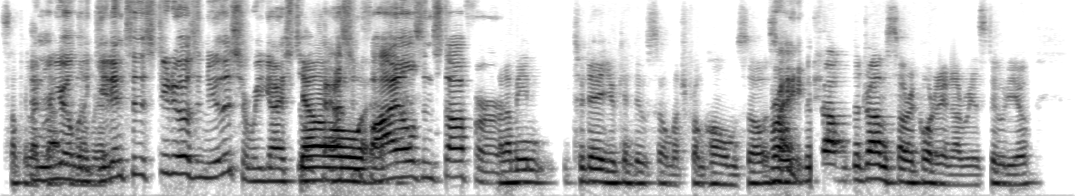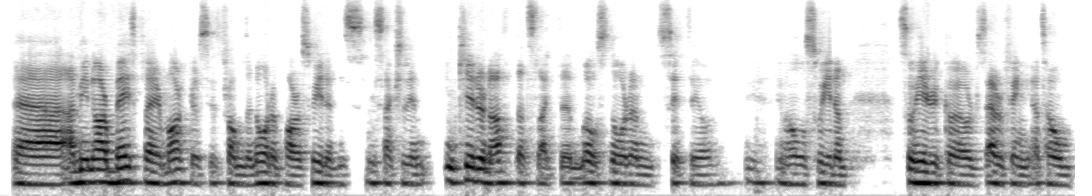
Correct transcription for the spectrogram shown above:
something and like that. And were you able to get into the studios and do this, or were you guys still no, passing files and stuff? Or I mean, today you can do so much from home. So, right. the, drum, the drums are recorded in a real studio. Uh, I mean, our bass player Marcus is from the northern part of Sweden. He's, he's actually in, in Kiruna. That's like the most northern city of, in whole Sweden. So he records everything at home.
